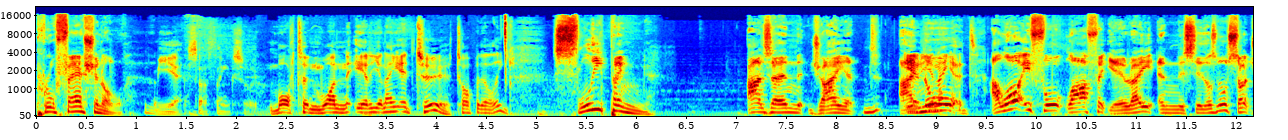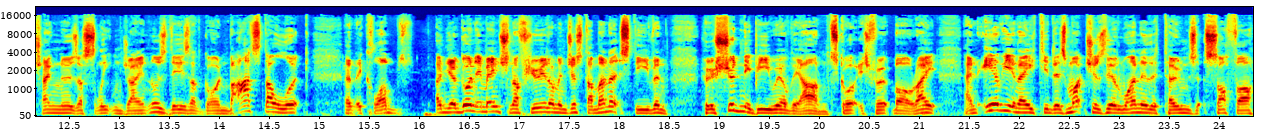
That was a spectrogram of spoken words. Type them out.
professional. Yes, I think so. Morton 1, Ayr United 2, top of the league. sleeping as in giant. I know United. a lot of folk laugh at you, right? And they say there's no such thing now as a sleeping giant. Those days are gone. But I still look at the clubs. And you're going to mention a few of them in just a minute, Stephen, who shouldn't be where they are in Scottish football, right? And Ayr United, as much as they're one of the towns that suffer,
